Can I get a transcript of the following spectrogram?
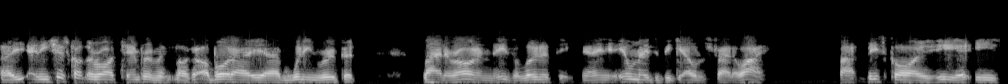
So and he's just got the right temperament. Like I bought a um, winning Rupert later on, and he's a lunatic. You know, he'll need to be gelded straight away. But this guy, he he's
